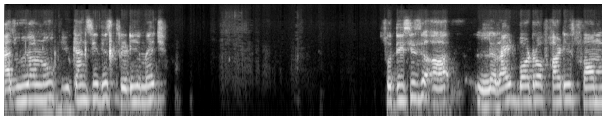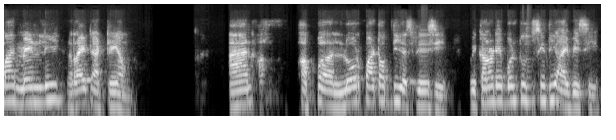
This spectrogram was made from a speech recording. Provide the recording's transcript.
As we all know, you can see this 3D image. So this is uh, the right border of heart is formed by mainly right atrium and upper lower part of the SVC. We cannot able to see the IVC.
